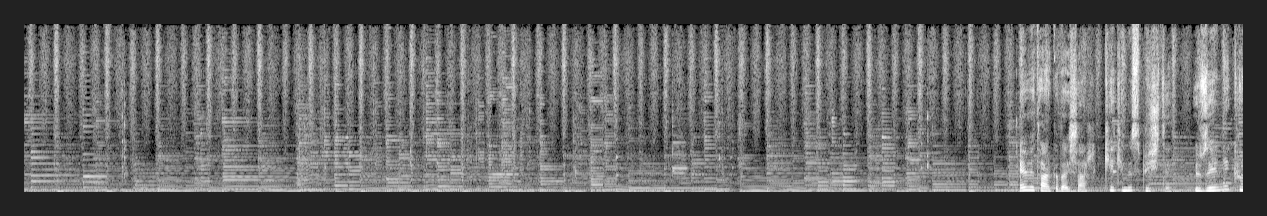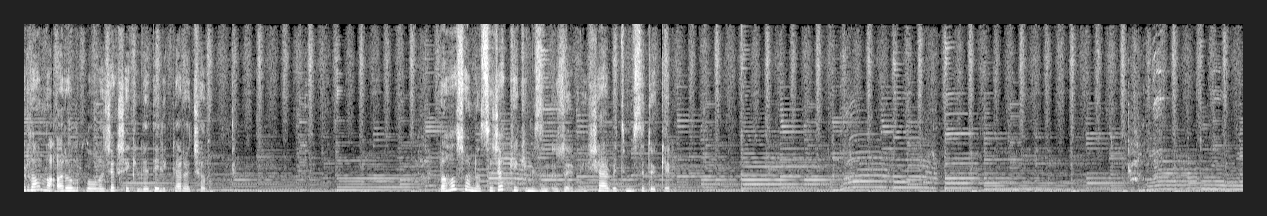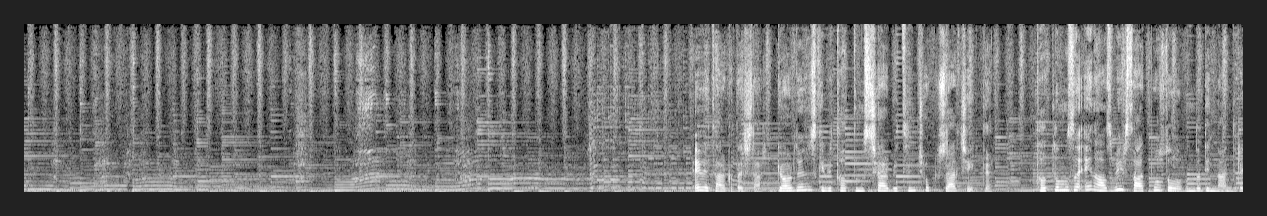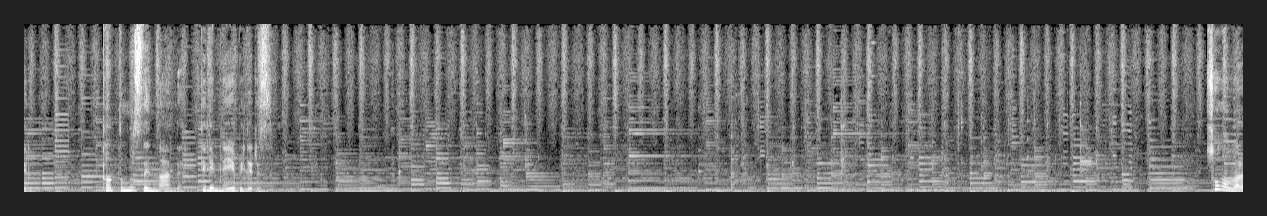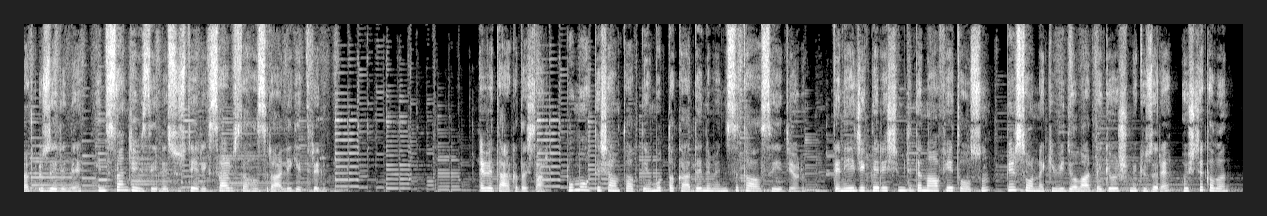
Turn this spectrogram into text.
Evet arkadaşlar, kekimiz pişti. Üzerine kürdanla aralıklı olacak şekilde delikler açalım. Daha sonra sıcak kekimizin üzerine şerbetimizi dökelim. Evet arkadaşlar, gördüğünüz gibi tatlımız şerbetini çok güzel çekti. Tatlımızı en az 1 saat buzdolabında dinlendirelim. Tatlımız dinlendi. Dilimleyebiliriz. Son olarak üzerini Hindistan ceviziyle süsleyerek servise hazır hale getirelim. Evet arkadaşlar, bu muhteşem tatlıyı mutlaka denemenizi tavsiye ediyorum. Deneyeceklere şimdiden afiyet olsun. Bir sonraki videolarda görüşmek üzere, hoşçakalın.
